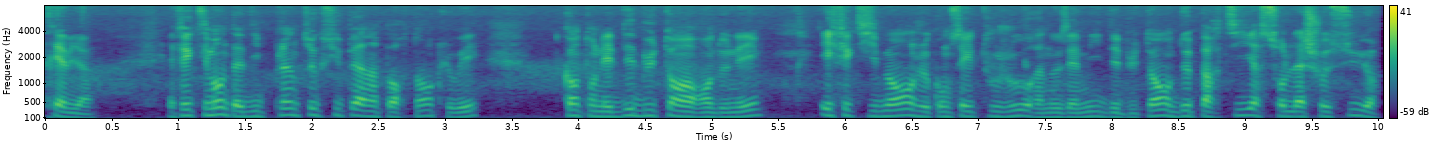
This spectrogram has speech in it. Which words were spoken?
Très bien. Effectivement, tu as dit plein de trucs super importants, Chloé. Quand on est débutant en randonnée, effectivement, je conseille toujours à nos amis débutants de partir sur de la chaussure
